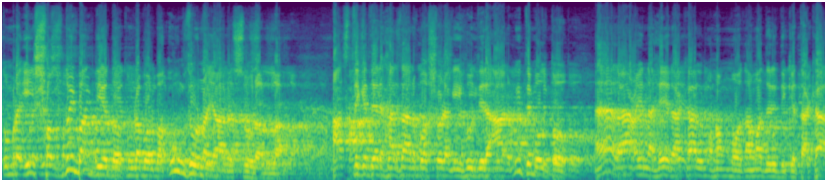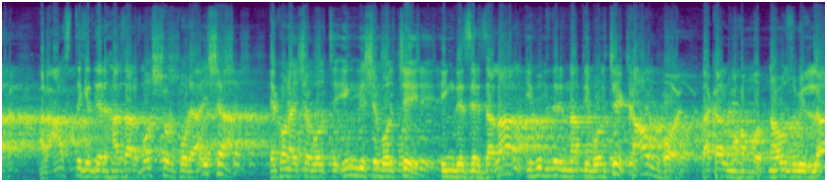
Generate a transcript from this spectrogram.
তোমরা এই শব্দই বাদ দিয়ে দাও। তোমরা বলবা উনজুরনা ইয়া রাসূলুল্লাহ। আজ থেকে দেড় হাজার বছর আগে ইহুদিরা আরবিতে বলতো হ্যাঁ হে রাখাল মোহাম্মদ, আমাদের দিকে তাকা। আর আজ থেকে দেড় হাজার বছর পরে আয়সা এখন আয়সা বলছে, ইংলিশে বলছে, ইংরেজের দালাল, ইহুদিদের নাতি বলছে, কাউ ভয়, রাখাল মোহাম্মদ, নাউজুবিল্লাহ।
